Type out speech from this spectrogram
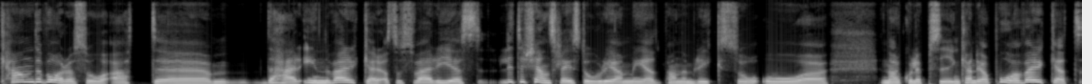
kan det vara så att eh, det här inverkar, alltså Sveriges lite känsliga historia med Pandemrix och, och narkolepsin, kan det ha påverkat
